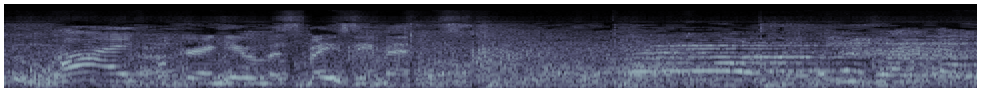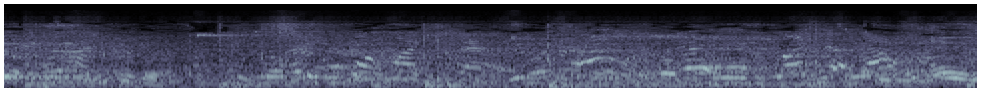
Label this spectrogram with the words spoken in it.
Hi. Grand gave him a he meant. All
